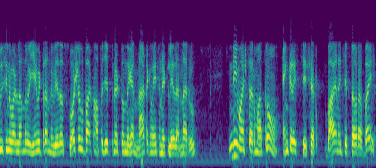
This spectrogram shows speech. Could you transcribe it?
చూసిన వాళ్ళందరూ ఏమిట్రా నువ్వేదో సోషల్ పాఠం అప్పచెప్పినట్టుంది కానీ నాటకం వేసినట్టు లేదన్నారు హిందీ మాస్టర్ మాత్రం ఎంకరేజ్ చేశారు. బాగానే చెప్పావురా అబ్బాయి.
